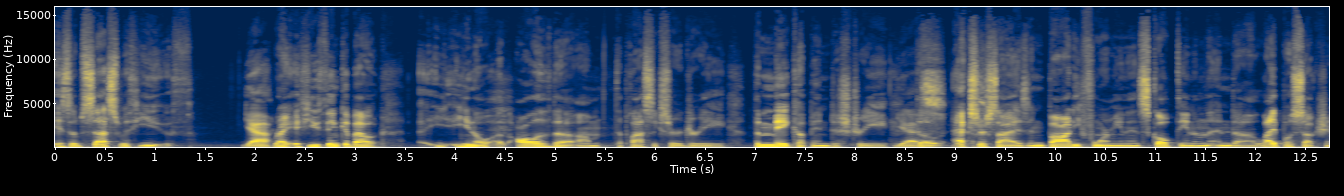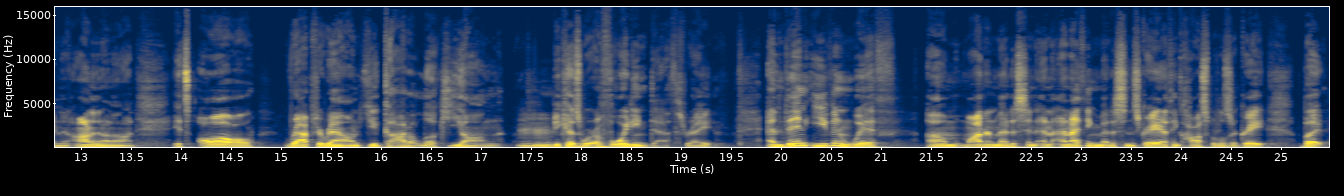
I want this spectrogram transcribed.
is obsessed with youth, yeah, right? If you think about you know uh, all of the um, the plastic surgery, the makeup industry, Yes, the exercise and body forming and sculpting and, and uh, liposuction and on and on and on, it's all wrapped around you gotta look young Mm-hmm. because we're avoiding death, right? And then even with um, modern medicine, and, and I think medicine's great. I think hospitals are great, but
